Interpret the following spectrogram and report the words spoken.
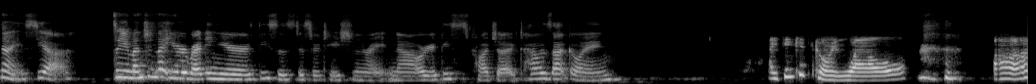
Nice, yeah. So you mentioned that you were writing your thesis dissertation right now, or your thesis project. How is that going? I think it's going well. Uh,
